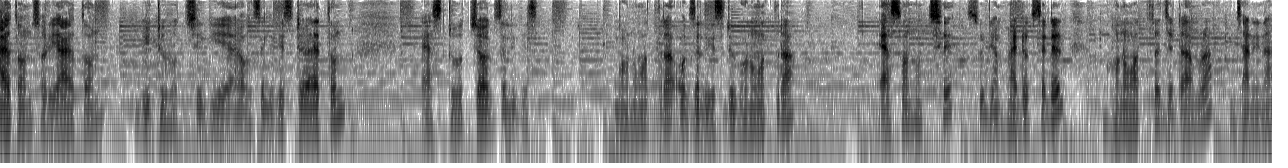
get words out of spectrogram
আয়তন সরি আয়তন বি টু হচ্ছে গিয়ে অক্সালিক অ্যাসিডের আয়তন এস টু হচ্ছে অক্সালিক ঘনমাত্রা অক্সালিক অ্যাসিডের ঘনমাত্রা এস ওয়ান হচ্ছে সোডিয়াম হাইড্রোক্সাইডের ঘনমাত্রা যেটা আমরা জানি না,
